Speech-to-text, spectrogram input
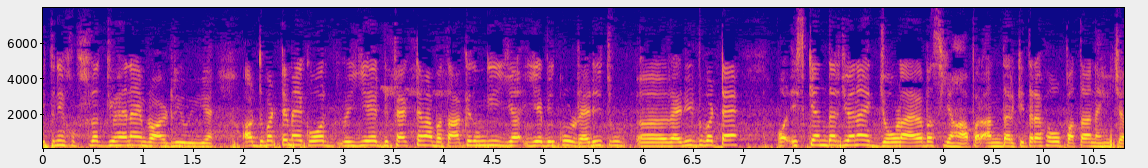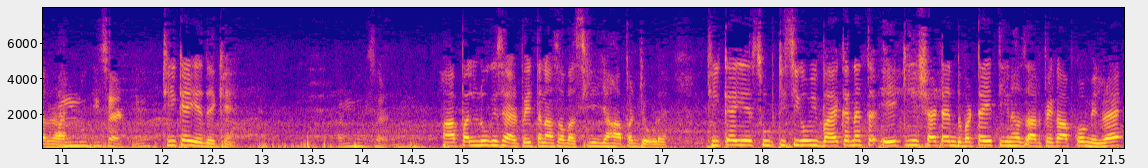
इतनी खूबसूरत जो है ना एम्ब्रॉयडरी हुई है। और दुपट्टे में एक और ये डिफेक्ट है मैं बता के दूँगी ये बिल्कुल रेडी रेडी दुपट्टा है। और इसके अंदर जो है ना एक जोड़ आया है बस यहाँ पर अंदर की तरफ़ है वो पता नहीं चल रहा है। ठीक है ये देखें। हाँ पल्लू की साइड पे इतना सा बस ये यहाँ पर जोड़ है। ठीक है, ये सूट किसी को भी बाय करना है तो एक ये शर्ट एंड दुपट्टा, ये तीन हज़ार रुपये का आपको मिल रहा है।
